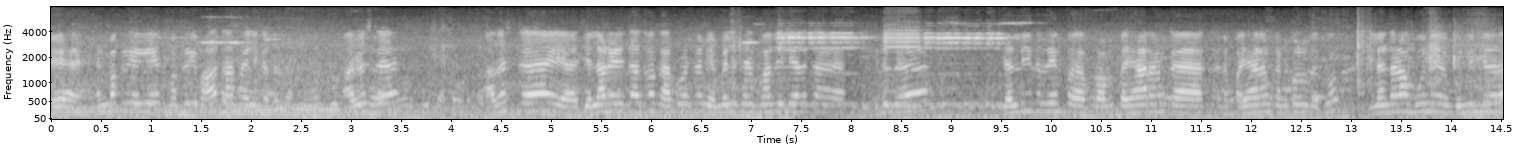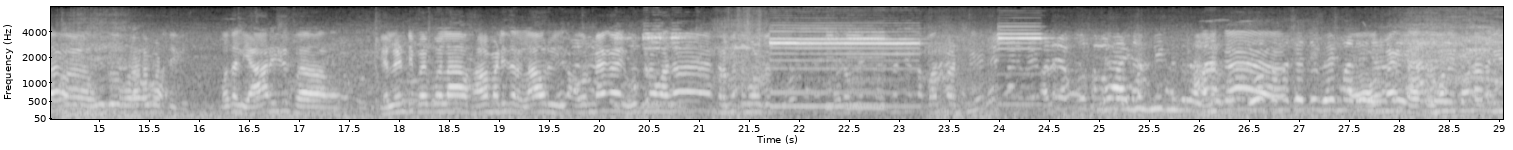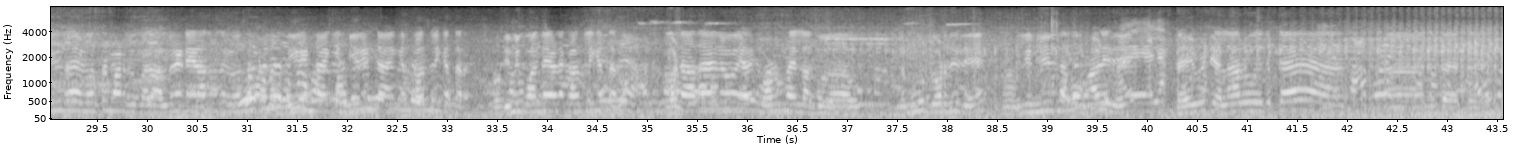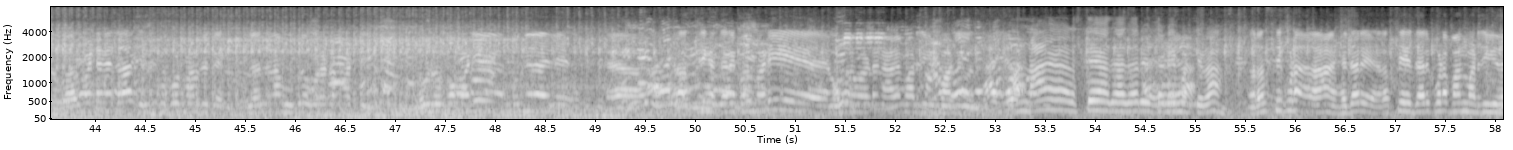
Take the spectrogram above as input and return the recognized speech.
ಏ, ಹೆಣ್ಮಕ್ಳಿಗೆ ಮಕ್ಕಳಿಗೆ ಭಾಳ ತ್ರಾಸ ಆಗ್ಲಿಕ್ಕತ್ತದ ಆದಷ್ಟು ಆದಷ್ಟು ಜಿಲ್ಲಾಡಳಿತ ಅಥವಾ ಕಾರ್ಪೊರೇಷನ್ ಎಂ ಎಲ್ ಎ ಸಾಹೇಬ್ ಬಂದು ಇಲ್ಲಿ ಅದಕ್ಕೆ ಇದ್ರದ್ದು ಜಲ್ದಿ ಇದ್ರದ್ದು ಏನು ಪ್ರಾಬ್ಲಮ್ ಪರಿಹಾರ ಪರಿಹಾರ ಕಂಡುಕೊಳ್ಬೇಕು. ಇಲ್ಲಾಂದ್ರೆ ನಾವು ಮುಂದಿನ ಮುಂದಿನ ದಿನದಾಗ ಒಂದು ಹೋರಾಟ ಮಾಡ್ತೀವಿ. ಮೊದಲು ಯಾರು ಇದು ಎಲ್ ಎನ್ ಟಿ ಪೈಪ್ ಎಲ್ಲ ಹಾಳು ಮಾಡಿದಾರಲ್ಲ, ಅವ್ರು ಅವ್ರ ಮ್ಯಾಗ ಉಗ್ರವಾದ ಕ್ರಮ ತಗೊಳ್ಬೇಕು. ಬಂದ್ ಮಾಡಿಸಿ ಅದು ನೀರಿನ ವ್ಯವಸ್ಥೆ ಮಾಡಬೇಕು. ಅದು ಆಲ್ರೆಡಿ ಏನಾದ್ರು ವ್ಯವಸ್ಥೆ ಮಾಡಬೇಕು. ನೀರಿನ ಟ್ಯಾಂಕಿ ನೀರಿನ ಟ್ಯಾಂಕ್ ಕಳಿಸ್ಲಿಕ್ಕತ್ತಾರ ದಿನಕ್ಕೆ ಒಂದೇ ಎರಡು ಕಳಿಸ್ಲಿಕ್ಕತ್ತಾರ ಬಟ್ ಅದ ಯಾಕೆ ನೋಡ್ತಾ ಇಲ್ಲ. ನಮಗೂ ದೊಡ್ಡದಿದೆ. ಇಲ್ಲಿ ನೀರಿನ ಅಭಾವ ಮಾಡಿದೆ ದಯವಿಟ್ಟು ಎಲ್ಲರೂ ಇದಕ್ಕೆ ಗೌರ್ಮೆಂಟ್ ಏನಿಲ್ಲ ಜಲ್ದಿ ಸಪೋರ್ಟ್ ಮಾಡಬೇಕು. ಇಲ್ಲಾಂದ್ರೆ ನಾವು ಉಗ್ರ ಹೋರಾಟ ಮಾಡ್ತೀವಿ. ನೂರು ರೂಪ ಮಾಡಿ ಮುಂದಿನ ಇಲ್ಲಿ ರಾತ್ರಿ ಹತ್ತಾರೆ ಬಂದ್ ಮಾಡಿ ಉಗ್ರ ಹೋರಾಟ ನಾಳೆ ಮಾಡ್ತೀವಿ ಮಾಡ್ತೀವಿ. ನಾ ರಸ್ತೆ ಹೆದಾರಿ ತಡೆ ಮಾಡ್ತೀರಾ ರಸ್ತೆ ಕೂಡ ಹೆದಾರಿ ರಸ್ತೆ ಹೆದಾರಿ ಕೂಡ ಬಂದ್ ಮಾಡ್ತೀವಿ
